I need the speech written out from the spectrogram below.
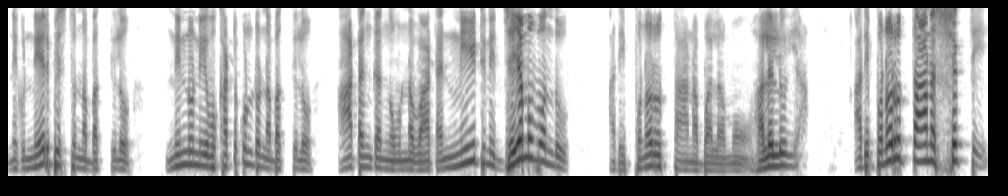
నీకు నేర్పిస్తున్న భక్తిలో నిన్ను నీవు కట్టుకుంటున్న భక్తిలో ఆటంకంగా ఉన్న వాటన్నిటిని జయము పొందు. అది పునరుత్న బలము. హలలుయ అది పునరుత్న శక్తి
